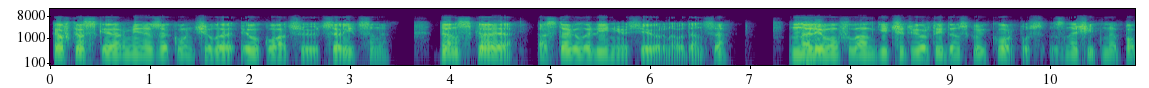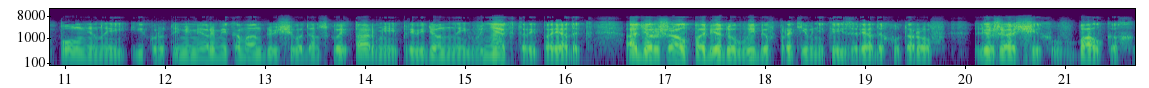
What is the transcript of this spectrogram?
Кавказская армия закончила эвакуацию Царицына, Донская оставила линию Северного Донца, на левом фланге 4-й Донской корпус, значительно пополненный и крутыми мерами командующего Донской армией, приведенный в некоторый порядок, одержал победу, выбив противника из ряда хуторов, лежащих в балках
